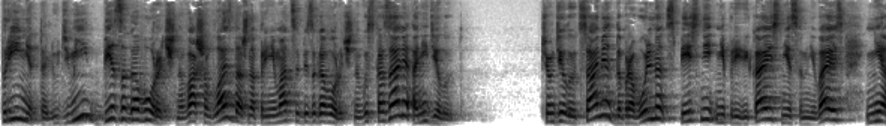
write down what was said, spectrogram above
принято людьми безоговорочно. Ваша власть должна приниматься безоговорочно. Вы сказали, они делают. Причем делают сами, добровольно, с песней, не пререкаясь, не сомневаясь, не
